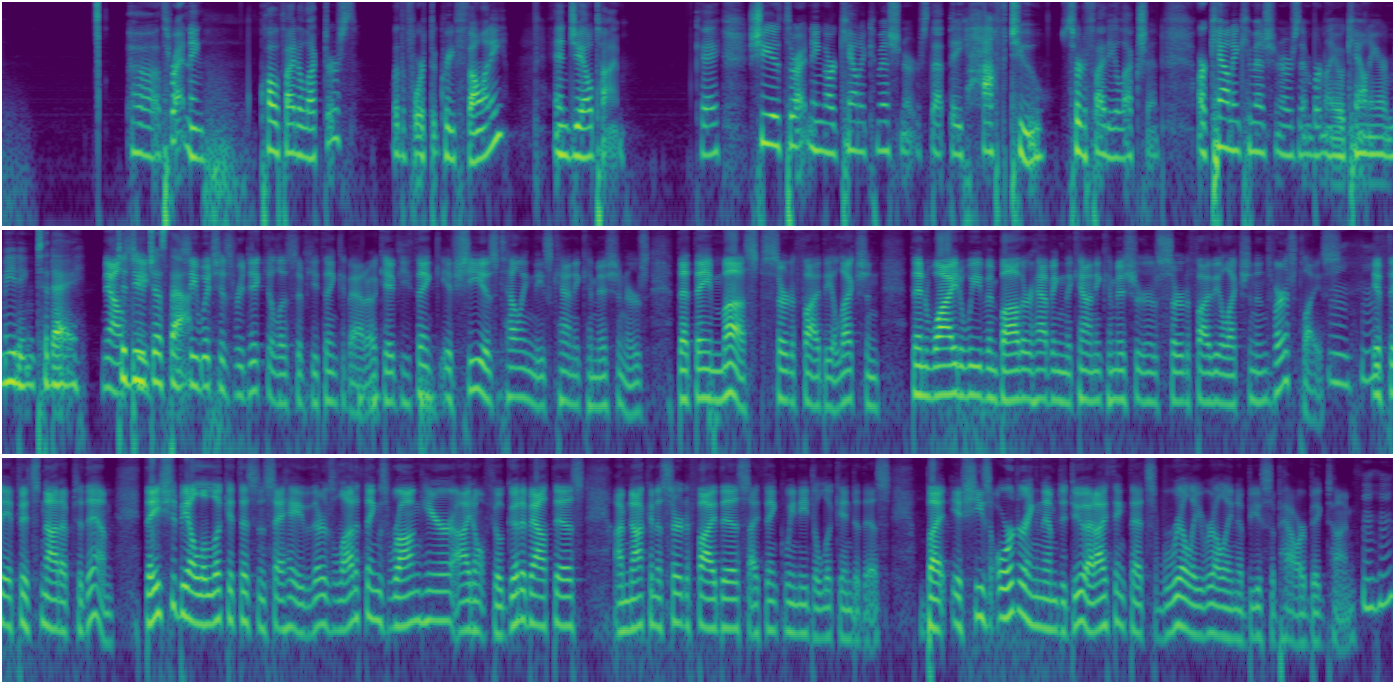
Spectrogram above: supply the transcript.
uh, threatening qualified electors with a fourth degree felony and jail time. Okay. She is threatening our county commissioners that they have to certify the election. Our county commissioners in Bernalillo County are meeting today Now, to do just that. See, which is ridiculous if you think about it. Okay, if you think if she is telling these county commissioners that they must certify the election, then why do we even bother having the county commissioners certify the election in the first place? Mm-hmm. If if it's not up to them, they should be able to look at this and say, "Hey, there's a lot of things wrong here. I don't feel good about this. I'm not going to certify this. I think we need to look into this." But if she's ordering them to do it, I think that's really, really an abuse of power, big time. mm-hmm.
